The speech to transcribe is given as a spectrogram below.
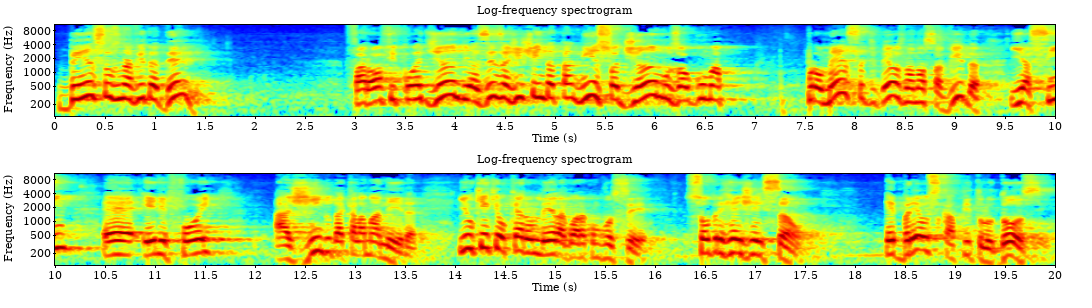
bênçãos na vida dele. Faraó ficou adiando, e às vezes a gente ainda está nisso, adiamos alguma promessa de Deus na nossa vida, e assim é, ele foi agindo daquela maneira. E o que, que eu quero ler agora com você? Sobre rejeição. Hebreus capítulo 12.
